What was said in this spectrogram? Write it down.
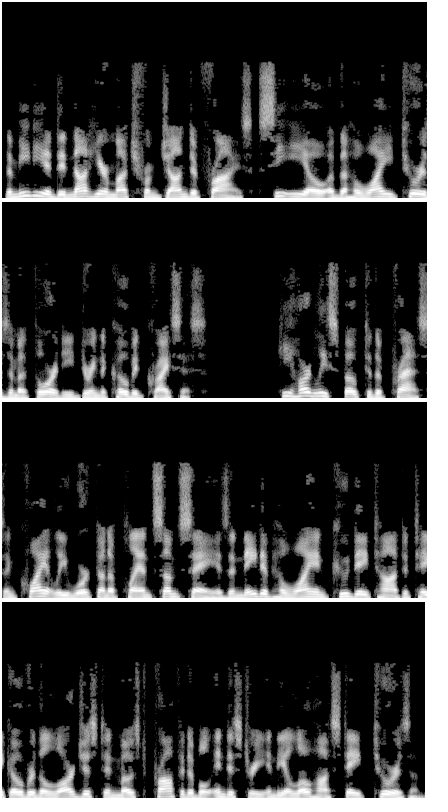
The media did not hear much from John DeFries, CEO of the Hawaii Tourism Authority during the COVID crisis. He hardly spoke to the press and quietly worked on a plan some say is a native Hawaiian coup d'etat to take over the largest and most profitable industry in the Aloha state, tourism.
